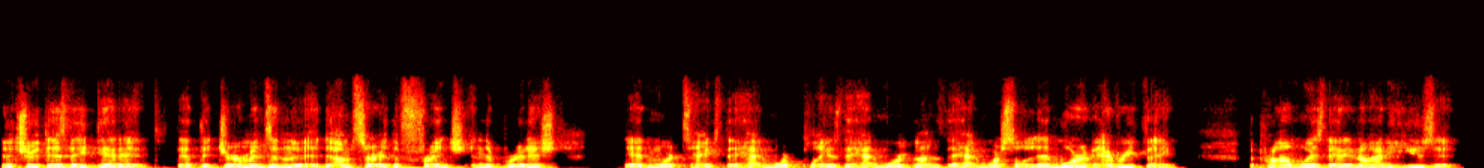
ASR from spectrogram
the truth is, they didn't. That the Germans and the, I'm sorry, the French and the British, they had more tanks, they had more planes, they had more guns, they had more soldiers, they had more of everything. The problem was they didn't know how to use it.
